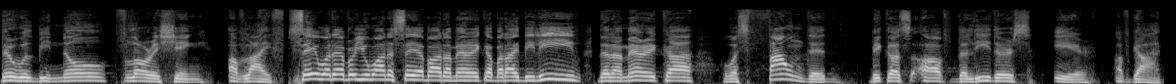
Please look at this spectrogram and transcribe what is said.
there will be no flourishing of life. Say whatever you want to say about America, but I believe that America was founded because of the leaders' fear of God.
